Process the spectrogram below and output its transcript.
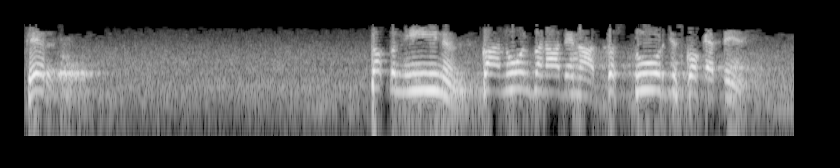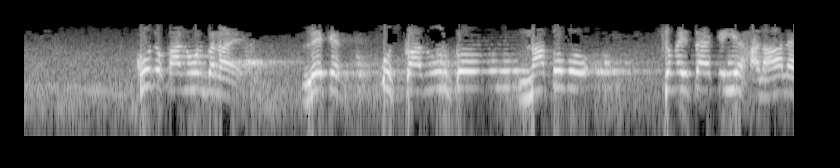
پھر تقنین، قانون بنا دینا، دستور جس کو کہتے ہیں۔ خود قانون بنائے، لیکن اس قانون کو نہ تو وہ سمجھتا ہے کہ یہ حلال ہے،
